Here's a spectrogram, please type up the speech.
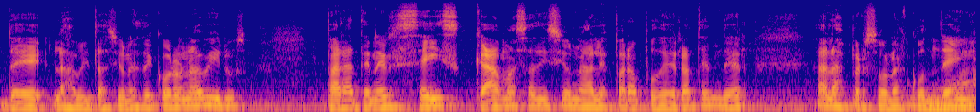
de las habitaciones de coronavirus para tener seis camas adicionales para poder atender a las personas con dengue.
